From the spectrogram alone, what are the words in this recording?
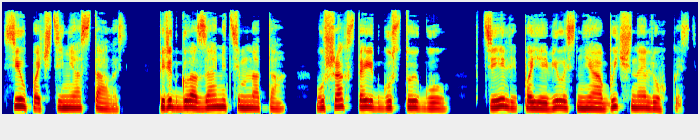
Сил почти не осталось. Перед глазами темнота. В ушах стоит густой гул. В теле появилась необычная легкость.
